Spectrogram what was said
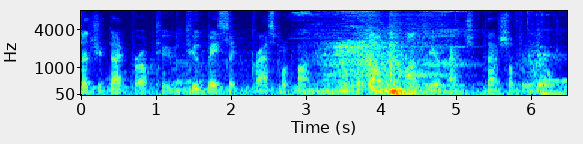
Search your deck for up to two basic grass Pokemon. Put them onto your bench, then shuffle your deck.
